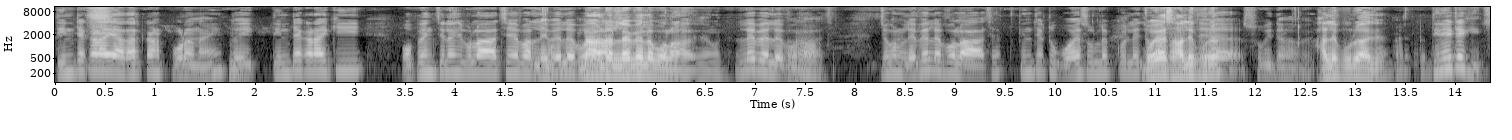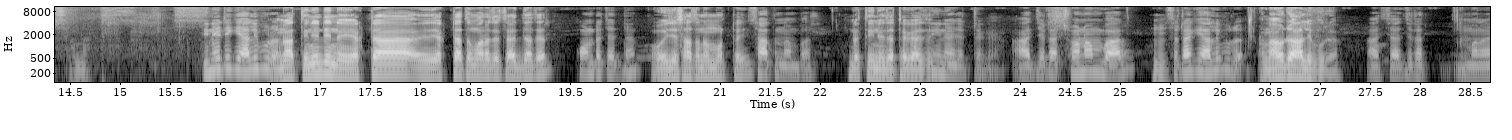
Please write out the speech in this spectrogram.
তিনটে কাড়াই আধার কার্ড পড়ে নাই তো এই তিনটে কাড়াই কি ওপেন চ্যালেঞ্জ বলা আছে বা লেভেলে না বলা ওটা লেভেলে বলা আছে লেভেলে বলা আছে। যখন লেভেলে বলা আছে কিন্তু একটু বয়স উল্লেখ করলে বয়স হালিপুরা। সুবিধা হবে। হালে পুরো আছে। আরেকটা তিনেটা কি? তিনেটা কি আলিপুরা না তিনটি নেই। একটা একটা তোমার আছে চার দাঁতের। কোনটা চার দাম ওই যে সাত নম্বরটাই। সাত নাম্বার। ওটা তিন হাজার টাকা আছে। তিন হাজার টাকা। আর যেটা ছ নাম্বার সেটা কি আলিপুরা? না ওটা হালিপুরা আচ্ছা যেটা মানে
